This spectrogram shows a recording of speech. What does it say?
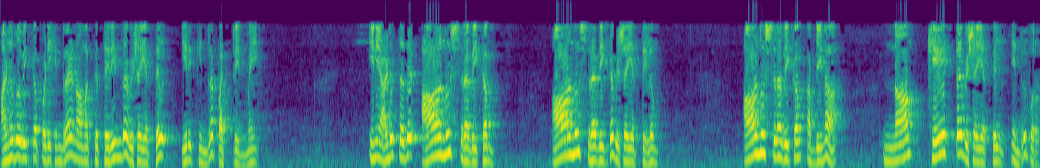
அனுபவிக்கப்படுகின்ற நமக்கு தெரிந்த விஷயத்தில் இருக்கின்ற பற்றின்மை. இனி அடுத்தது ஆனுஸ்ரவிகம். ஆணுஸ்ரவிக விஷயத்திலும். ஆணுஸ்ரவிகம் அப்படின்னா நாம் கேட்ட விஷயத்தில் என்று பொருள்.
